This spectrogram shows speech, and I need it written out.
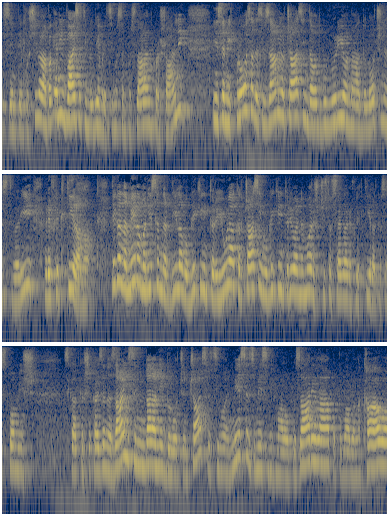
vsem tem pošiljala, ampak 21 ljudem recimo sem poslala en vprašalnik in sem jih prosila, da si vzamejo čas in da odgovorijo na določene stvari reflektirano. Tega namenoma nisem naredila v obliki intervjuja, ker časih v obliki intervjuja ne moreš čisto vsega reflektirati, ker se spomniš skratka še kaj za nazaj in sem jim dala nek določen čas, recimo en mesec, zmes sem jih malo opozarjala, pa povabila na kavo,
